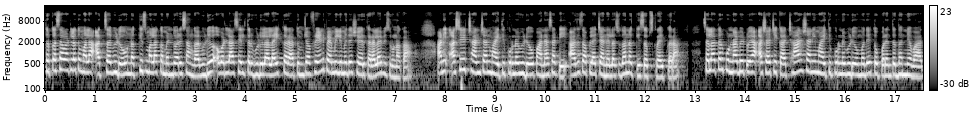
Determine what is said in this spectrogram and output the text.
तर कसा वाटला तुम्हाला आजचा व्हिडिओ नक्कीच मला कमेंटद्वारे सांगा. व्हिडिओ आवडला असेल तर व्हिडिओला लाईक करा. तुमच्या फ्रेंड फॅमिलीमध्ये शेअर करायला विसरू नका. आणि असे छान छान माहितीपूर्ण व्हिडिओ पाहण्यासाठी आजच आपल्या चॅनललासुद्धा नक्की सबस्क्राईब करा. चला तर पुन्हा भेटूया अशाच एका छानशा माहितीपूर्ण व्हिडिओमध्ये तोपर्यंत धन्यवाद.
